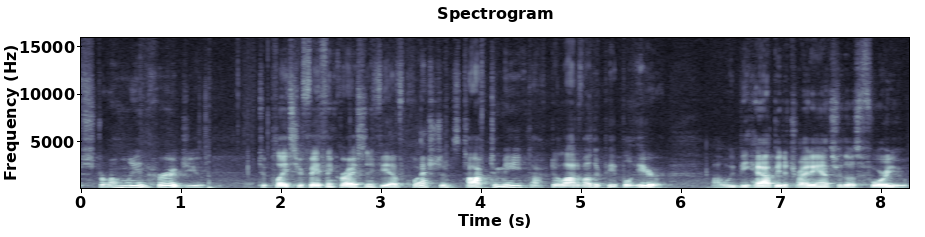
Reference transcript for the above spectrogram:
strongly encourage you to place your faith in Christ. And if you have questions, talk to me, talk to a lot of other people here. Uh, we'd be happy to try to answer those for you.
